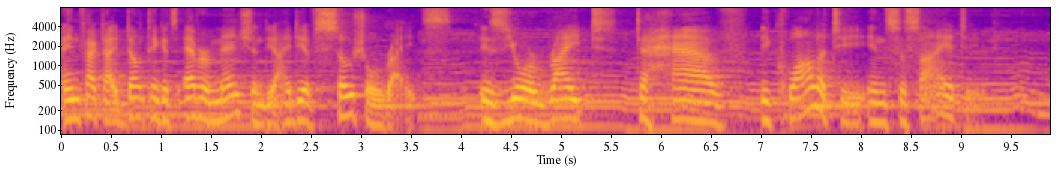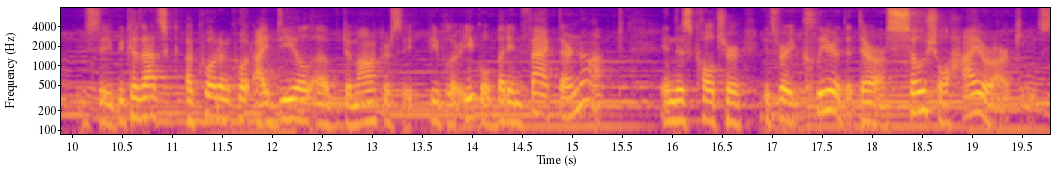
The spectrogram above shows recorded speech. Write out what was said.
in fact, I don't think it's ever mentioned the idea of social rights. Is your right to have equality in society? You see, because that's a quote unquote ideal of democracy. People are equal, but in fact, they're not in this culture, it's very clear that there are social hierarchies.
